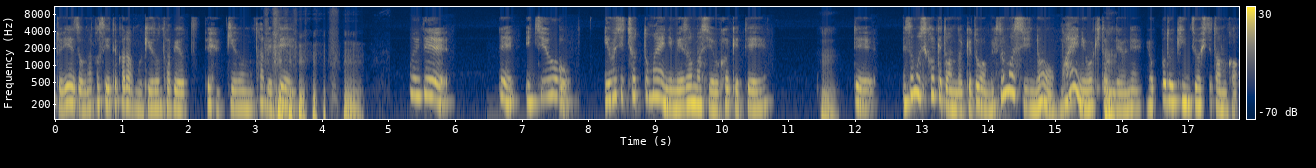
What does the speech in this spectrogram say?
とりあえずお腹空いたからもう牛丼食べようっつって、牛丼を食べて、うん。それで、で、一応、4時ちょっと前に目覚ましをかけて、うん。で、目覚ましかけたんだけど、目覚ましの前に起きたんだよね。よっぽど緊張してたのか。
